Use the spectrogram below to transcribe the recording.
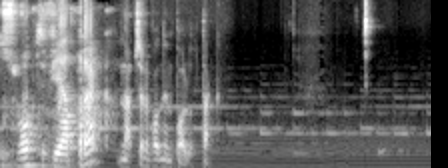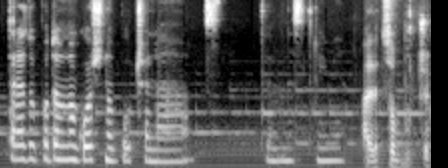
Złoty wiatrak? Na czerwonym polu, tak. Teraz tu podobno głośno buczy na tym na streamie. Ale co buczy?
